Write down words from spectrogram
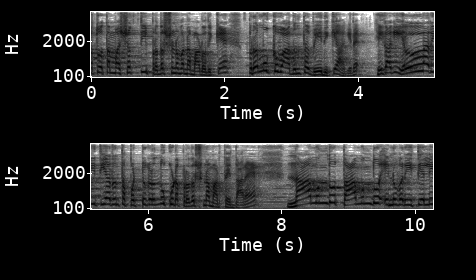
ಅಥವಾ ತಮ್ಮ ಶಕ್ತಿ ಪ್ರದರ್ಶನವನ್ನು ಮಾಡೋದಕ್ಕೆ ಪ್ರಮುಖವಾದಂಥ ವೇದಿಕೆ ಆಗಿದೆ. ಹೀಗಾಗಿ ಎಲ್ಲ ರೀತಿಯಾದಂಥ ಪಟ್ಟುಗಳನ್ನು ಕೂಡ ಪ್ರದರ್ಶನ ಮಾಡ್ತಾ ಇದ್ದಾರೆ. ನಾ ಮುಂದು, ತಾ ಮುಂದು ಎನ್ನುವ ರೀತಿಯಲ್ಲಿ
